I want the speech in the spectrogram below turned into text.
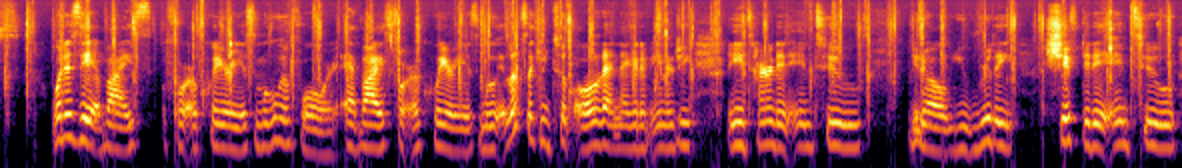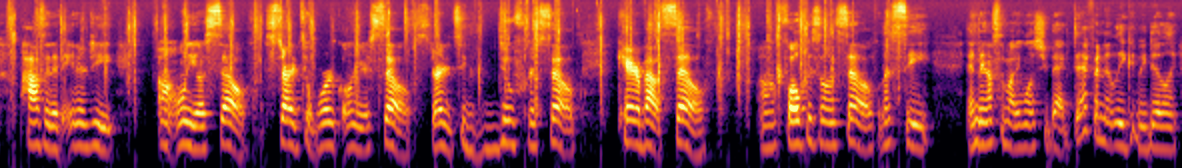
What is the advice for Aquarius moving forward? Advice for Aquarius. Move. It looks like you took all of that negative energy and you turned it into, you know, you really shifted it into positive energy uh, on yourself. Started to work on yourself. Started to do for self. Care about self. Uh, focus on self. Let's see. And now somebody wants you back. Definitely could be dealing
